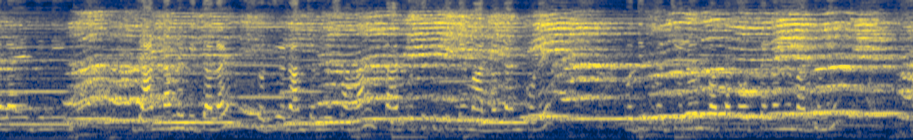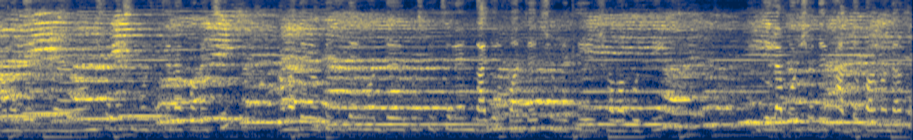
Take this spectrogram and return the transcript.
বিদ্যালয়ে যিনি যার নামে বিদ্যালয় স্বর্গীয় রামচন্দ্র সাহা তার প্রতিকৃতিতে মাল্যদান করে প্রদীপ প্রজ্বলন পতাকা উত্তোলনের মাধ্যমে আমাদের আহ, অনুষ্ঠানের শুভ সূচনা করেছি। আমাদের অতিথিদের মধ্যে উপস্থিত ছিলেন গাজল পঞ্চায়েত সমিতির সভাপতি জেলা পরিষদের খাদ্য কর্মদক্ষ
